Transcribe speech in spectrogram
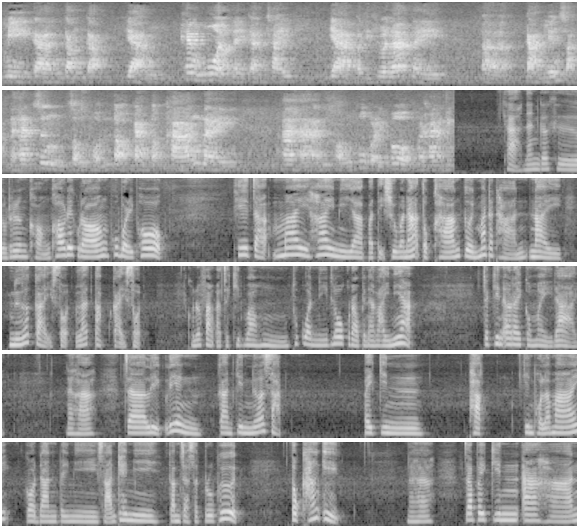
มีการกำกับอย่างเข้มงวดในการใช้ยาปฏิชีวนะใน การเลี้ยงสัตว์นะฮะซึ่งส่งผลต่อการตกค้างในอาหารของผู้บริโภคนะคะค่ะ นั่นก็คือเรื่องของข้อเรียกร้องผู้บริโภค ที่จะไม่ให้มียาปฏิชีวนะตกค้างเกินมาตรฐานในเนื้อไก่สดและตับไก่สด คุณผู้ฟังอาจจะคิดว่าหืมทุกวันนี้โลกเราเป็นอะไรเนี่ย จะกินอะไรก็ไม่ได้นะคะ จะหลีกเลี่ยงการกินเนื้อสัตว์ ไปกินผักกินผลไม้ ก็ดันไปมีสารเคมีกำจัดศัตรูพืช ตกค้างอีกนะคะจะไปกินอาหาร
